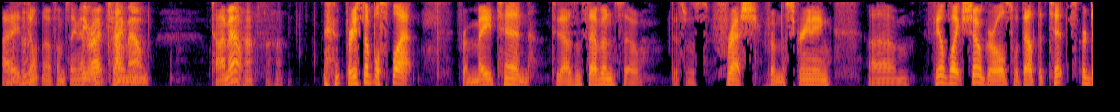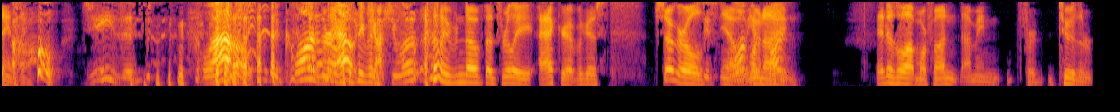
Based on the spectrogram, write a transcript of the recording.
I Mhm. don't know if I'm saying that right. Time From Out? Time Out. Uh-huh, uh-huh. Pretty simple splat from May 10, 2007. So this was fresh from the screening. Um, feels like Showgirls without the tits or dancing. Oh, Jesus. wow. The claws are out, even- Joshua. I don't even know if that's really accurate because Showgirls, It's you know, you and fun. I, it is a lot more fun. I mean, for two of the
